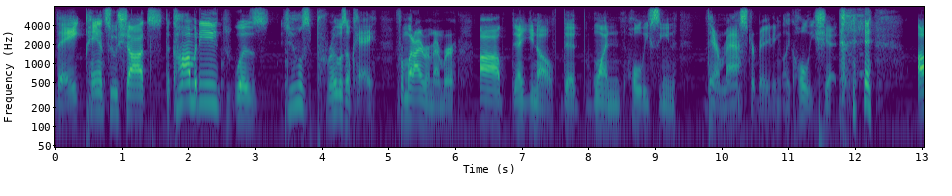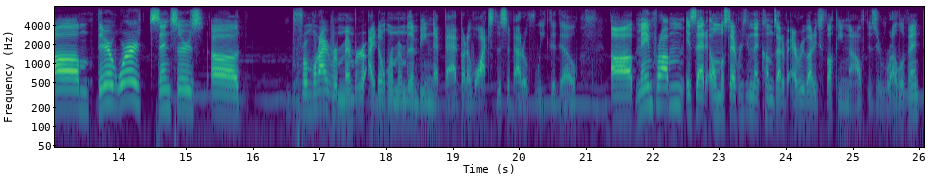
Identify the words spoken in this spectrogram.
the eight pantsu shots. The comedy was it was it was okay from what I remember. Uh, you know the one holy scene, they're masturbating. Like holy shit. um, there were censors. Uh, from what I remember, I don't remember them being that bad, but I watched this about a week ago. Uh, main problem is that almost everything that comes out of everybody's fucking mouth is irrelevant.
